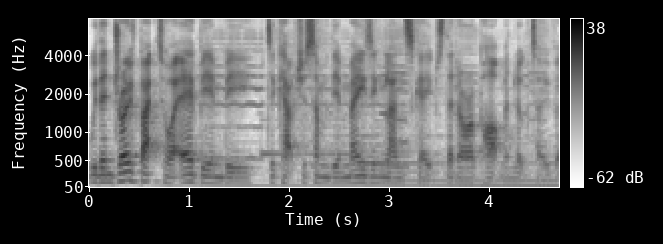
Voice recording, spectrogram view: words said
We then drove back to our Airbnb to capture some of the amazing landscapes that our apartment looked over.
